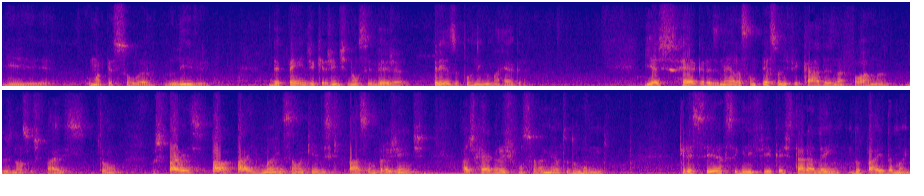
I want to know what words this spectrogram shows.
e uma pessoa livre, depende que a gente não se veja preso por nenhuma regra. E as regras, né, elas são personificadas na forma dos nossos pais. Então, os pais, pai e mãe, são aqueles que passam para a gente as regras de funcionamento do mundo. Crescer significa estar além do pai e da mãe.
